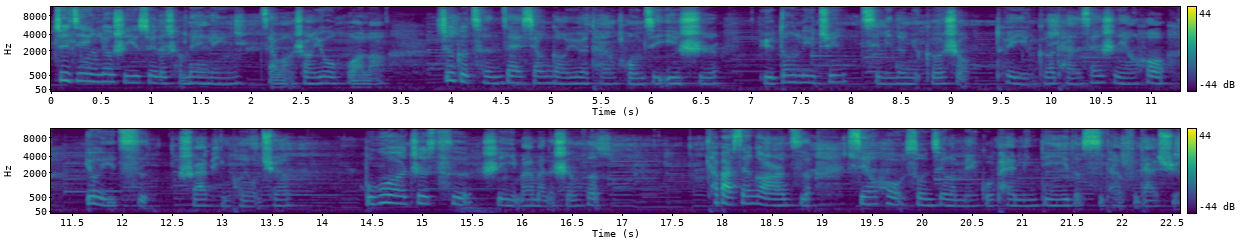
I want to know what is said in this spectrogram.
最近六十一岁的陈美玲在网上又火了，这个曾在香港乐坛红极一时、与邓丽君齐名的女歌手，退隐歌坛三十年后，又一次刷屏朋友圈。不过这次是以妈妈的身份，她把三个儿子先后送进了美国排名第一的斯坦福大学。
